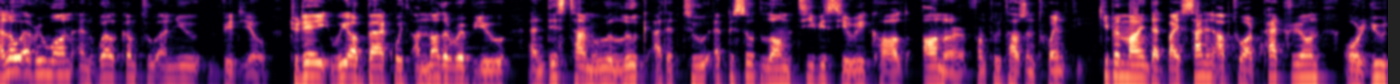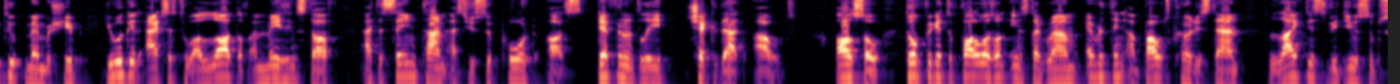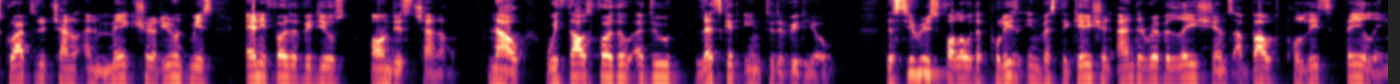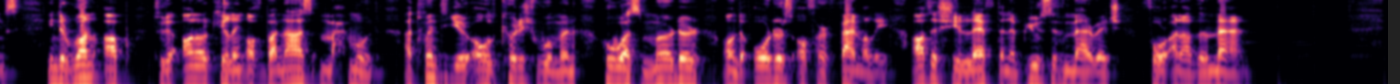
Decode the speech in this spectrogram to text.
Hello everyone and welcome to a new video. Today we are back with another review and this time we will look at a two episode long TV series called Honor from 2020. Keep in mind that by signing up to our Patreon or YouTube membership you will get access to a lot of amazing stuff at the same time as you support us. Definitely check that out. Also, don't forget to follow us on Instagram, everything about Kurdistan, like this video, subscribe to the channel and make sure that you don't miss any further videos on this channel. Now, without further ado, let's get into the video. The series follow the police investigation and the revelations about police failings in the run-up to the honor killing of Banaz Mahmoud, a 20-year-old Kurdish woman who was murdered on the orders of her family after she left an abusive marriage for another man.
